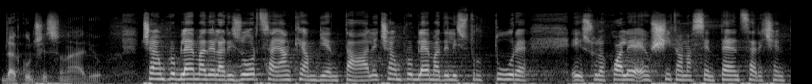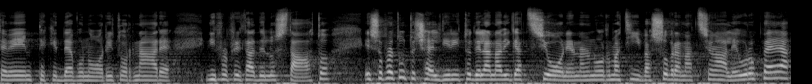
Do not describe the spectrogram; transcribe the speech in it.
dal concessionario. C'è un problema della risorsa e anche ambientale, c'è un problema delle strutture eh, sulla quale è uscita una sentenza recentemente che devono ritornare di proprietà dello Stato e soprattutto c'è il diritto della navigazione, una normativa sovranazionale europea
